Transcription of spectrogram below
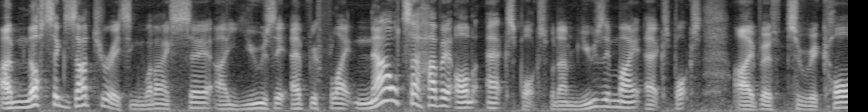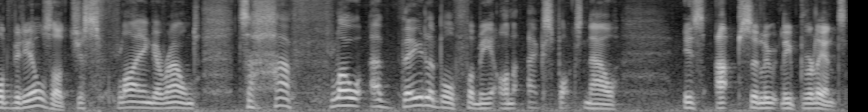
I'm not exaggerating when I say I use it every flight. Now to have it on Xbox, when I'm using my Xbox, either to record videos or just flying around, to have flow available for me on Xbox now is absolutely brilliant.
